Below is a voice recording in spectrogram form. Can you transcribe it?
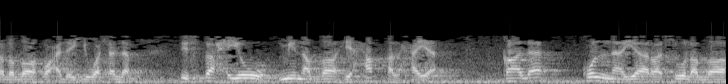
sallallahu alaihi wasallam, Istahyu minallahi haqqal hayat. Qala qulna ya Rasulullah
